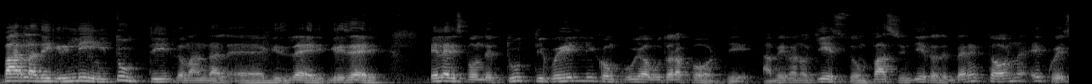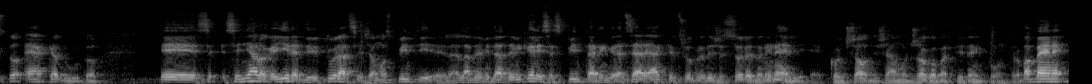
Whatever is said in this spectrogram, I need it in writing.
Parla dei grillini, tutti? domanda eh, Grisleri, Griseri. E lei risponde tutti quelli con cui ho avuto rapporti. Avevano chiesto un passo indietro del Benetton e questo è accaduto. E se, segnalo che ieri addirittura siamo spinti, eh, la Brevità De Micheli si è spinta a ringraziare anche il suo predecessore Toninelli e con ciò diciamo gioco partita incontro. Va bene,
